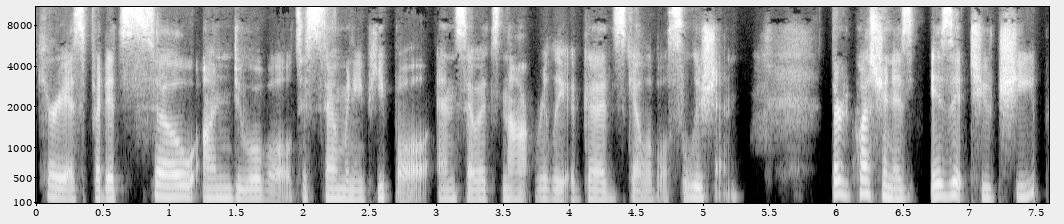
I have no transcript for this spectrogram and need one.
curious, but it's so undoable to so many people. And so it's not really a good scalable solution. Third question is Is it too cheap?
